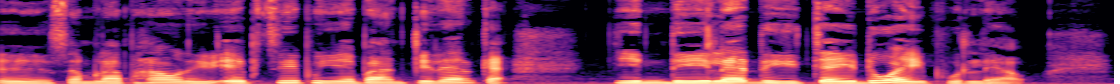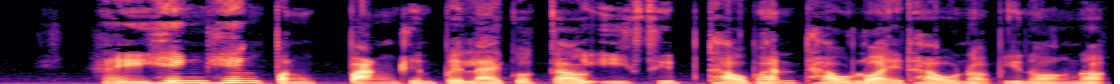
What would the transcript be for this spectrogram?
เออสำหรับเฮานี่ FC ผู้ใหญ่บ้านฟินแลนด์ก็ ยินดีและดีใจด้วยพูดแล้ว ให้เฮ่งเฮ่งปังปังขึ้นไปหลายกว่าเก่าอีกสิบเท่าพันเท่าร้อยเท่าเนาะพี่น้องเนาะ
